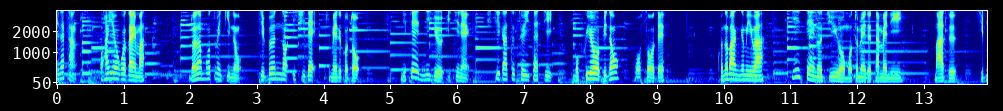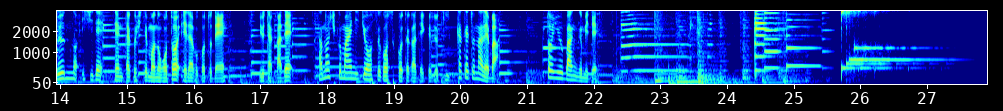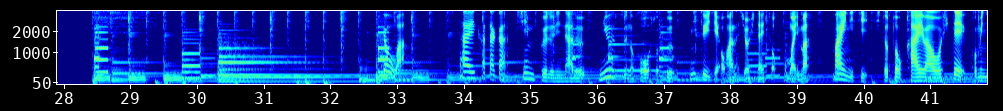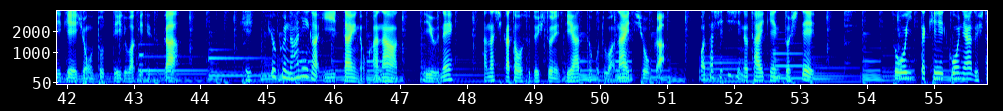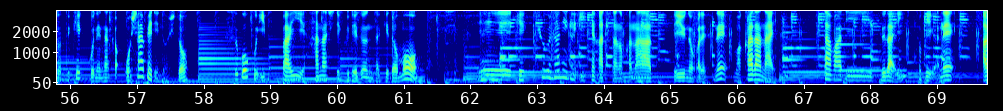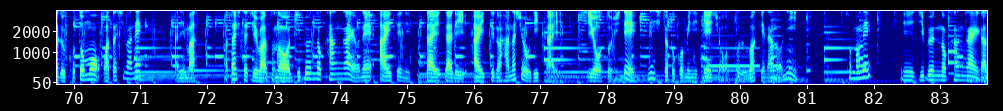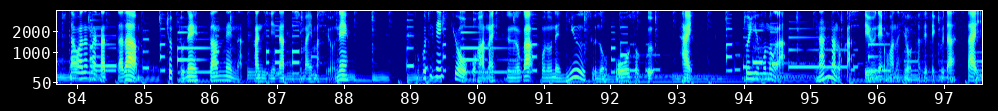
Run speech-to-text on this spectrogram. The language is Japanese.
皆さんおはようございます。野田元幹の自分の意思で決めること。2021年7月1日木曜日の放送です。この番組は人生の自由を求めるためにまず自分の意思で選択して物事を選ぶことで豊かで楽しく毎日を過ごすことができるきっかけとなればという番組です。今日は伝え方がシンプルになるニュースの法則についてお話をしたいと思います。毎日人と会話をしてコミュニケーションをとっているわけですが結局何が言いたいのかなっていうね話し方をする人に出会ったことはないでしょうか。私自身の体験としてそういった傾向にある人って結構ねなんかおしゃべりの人すごくいっぱい話してくれるんだけどもえー、結局何が言いたかったのかなっていうのがですね、わからない、伝わりづらい時がね、あることも私はね、あります。私たちはその自分の考えをね、相手に伝えたり、相手の話を理解しようとして、ね、人とコミュニケーションを取るわけなのに、そのね、えー、自分の考えが伝わらなかったら、ちょっとね、残念な感じになってしまいますよね。そこでね、今日お話しするのが、このね、ニュースの法則、はい、というものが何なのかっていうね、お話をさせてください。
